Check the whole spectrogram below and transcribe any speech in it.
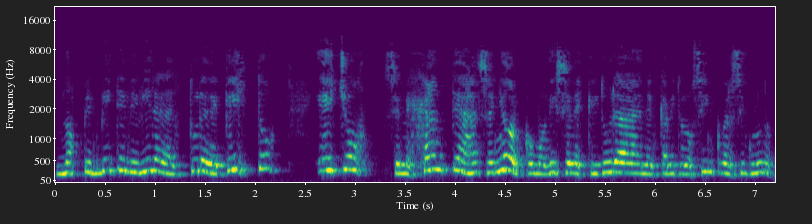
nos permite vivir a la altura de Cristo, hechos semejantes al Señor, como dice la Escritura en el capítulo 5, versículo 1,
